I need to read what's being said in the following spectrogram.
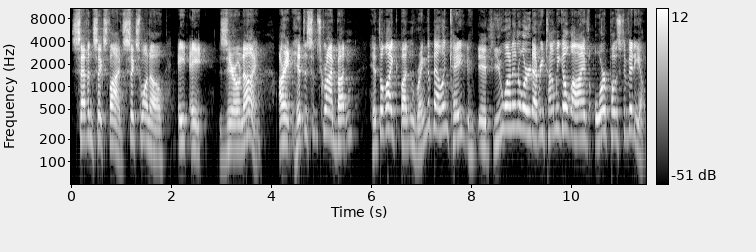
765 610 8809. All right, hit the subscribe button, hit the like button, ring the bell in case if you want an alert every time we go live or post a video.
